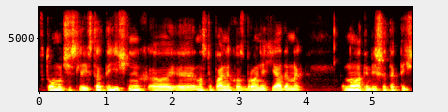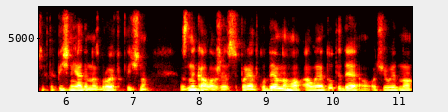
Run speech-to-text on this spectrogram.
в тому числі і в стратегічних е, наступальних озброєннях ядерних, ну а тим більше тактичних. Тактична ядерна зброя фактично зникала вже з порядку денного, але тут іде очевидно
